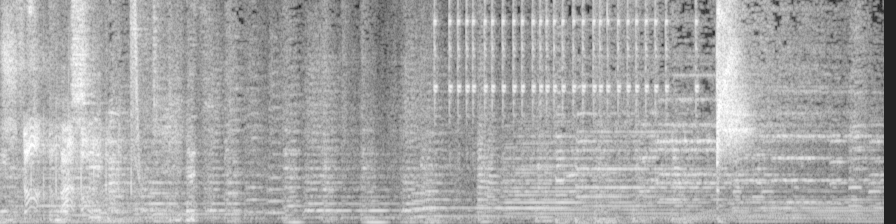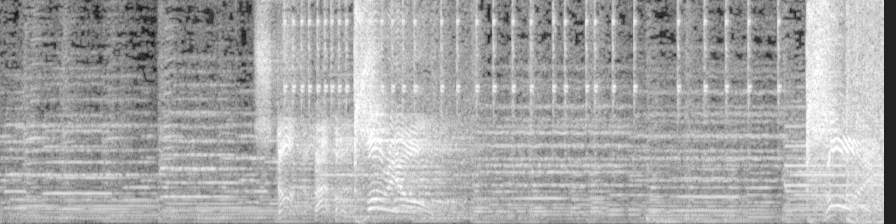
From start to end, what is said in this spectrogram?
Stop battle. Mario. Roy.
